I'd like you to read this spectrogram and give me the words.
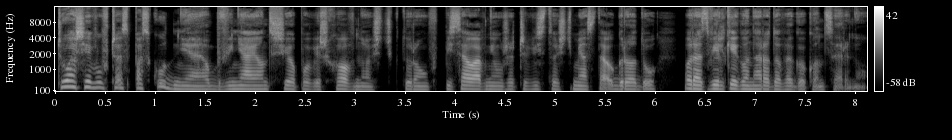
Czuła się wówczas paskudnie, obwiniając się o powierzchowność, którą wpisała w nią rzeczywistość miasta ogrodu oraz wielkiego narodowego koncernu.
